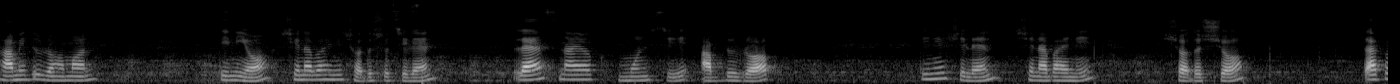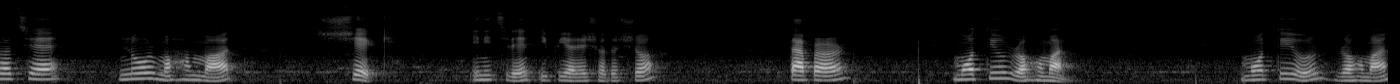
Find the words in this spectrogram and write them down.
হামিদুর রহমান, তিনিও সেনাবাহিনীর সদস্য ছিলেন, ল্যান্স নায়ক মুন্সি আব্দুর রব, তিনিও ছিলেন সেনাবাহিনীর সদস্য। তারপর হচ্ছে নূর মোহাম্মদ শেখ। ইনি ছিলেন ইপিআরের সদস্য। তারপর মতিউর রহমান। মতিউর রহমান,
